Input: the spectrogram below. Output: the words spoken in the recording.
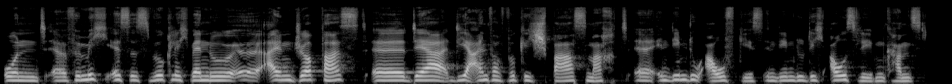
Und äh, für mich ist es wirklich, wenn du äh, einen Job hast, äh, der dir einfach wirklich Spaß macht, äh, in dem du aufgehst, in dem du dich ausleben kannst,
